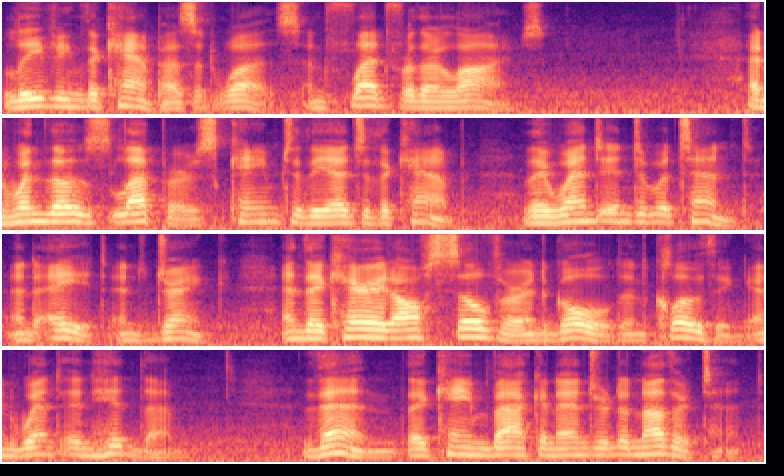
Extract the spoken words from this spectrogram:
leaving the camp as it was, and fled for their lives. And when those lepers came to the edge of the camp, they went into a tent, and ate and drank, And they carried off silver and gold and clothing, and went and hid them. Then they came back and entered another tent,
